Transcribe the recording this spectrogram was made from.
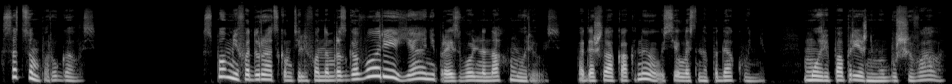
С отцом поругалась. Вспомнив о дурацком телефонном разговоре, я непроизвольно нахмурилась. Подошла к окну и уселась на подоконник. Море по-прежнему бушевало,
